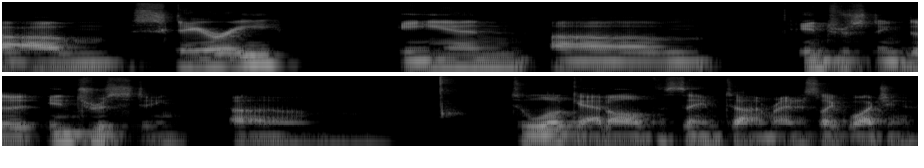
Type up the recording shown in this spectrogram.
um, scary and um, interesting to interesting. Um, to look at all at the same time, right? It's like watching a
